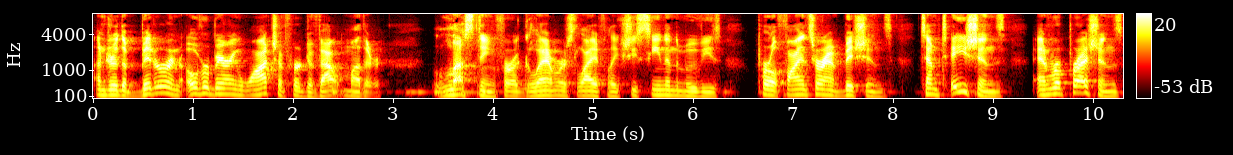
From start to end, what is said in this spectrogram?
under the bitter and overbearing watch of her devout mother. Lusting for a glamorous life like she's seen in the movies, Pearl finds her ambitions, temptations, and repressions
